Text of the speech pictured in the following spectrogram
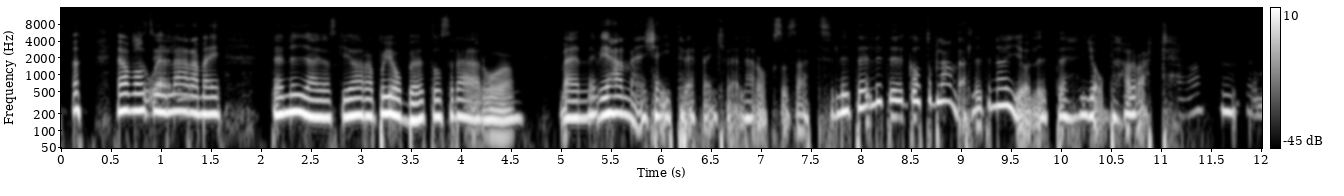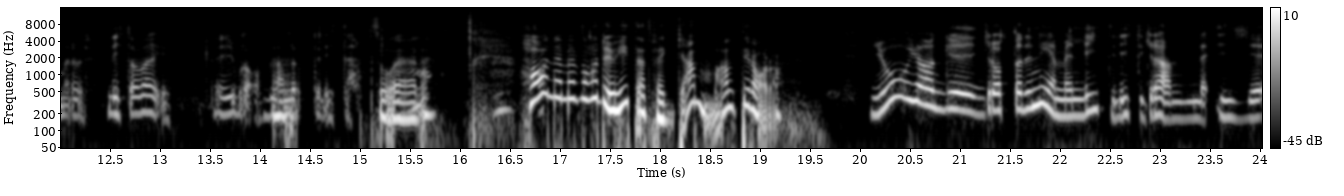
jag måste ju lära mig det nya jag ska göra på jobbet och sådär. Och, men vi hann med en tjejträff en kväll här också, så att lite, lite gott och blandat, lite nöje och lite jobb har det varit. Ja, Mm. jo, men lite av varje. Det är ju bra att blanda Mm. upp det lite. Så är det. Ha, nej, men vad har du hittat för gammalt idag då? Jo, jag eh, grottade ner mig lite, lite grann i eh,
